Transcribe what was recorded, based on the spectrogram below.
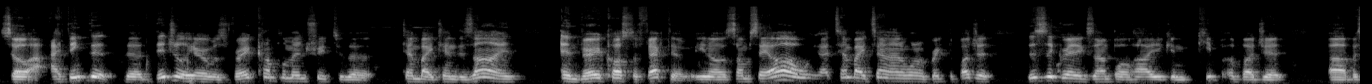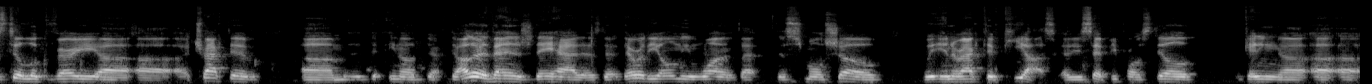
So I think that the digital here was very complementary to the 10 by 10 design and very cost effective. You know, some say, oh, at 10 by 10, I don't want to break the budget. This is a great example of how you can keep a budget, uh, but still look very uh, uh, attractive. Um, you know, the, the, other advantage they had is that they were the only ones that this small show with interactive kiosks. As you said, people are still getting uh, uh, uh,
